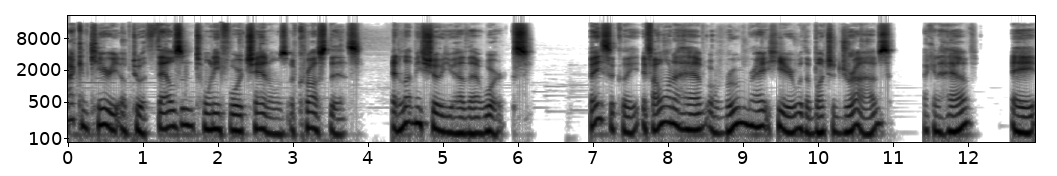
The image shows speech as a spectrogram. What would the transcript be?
I can carry up to 1024 channels across this. And let me show you how that works. Basically, if I want to have a room right here with a bunch of drives, I can have a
